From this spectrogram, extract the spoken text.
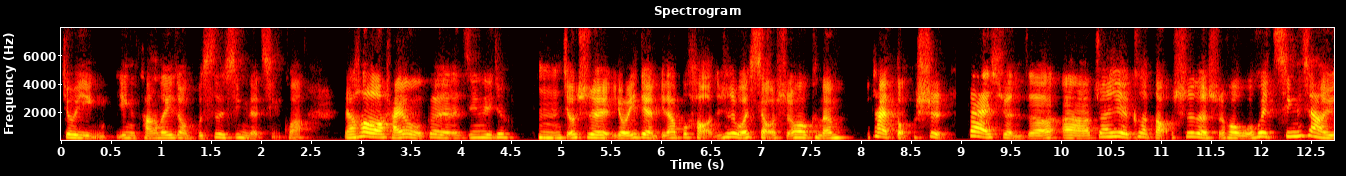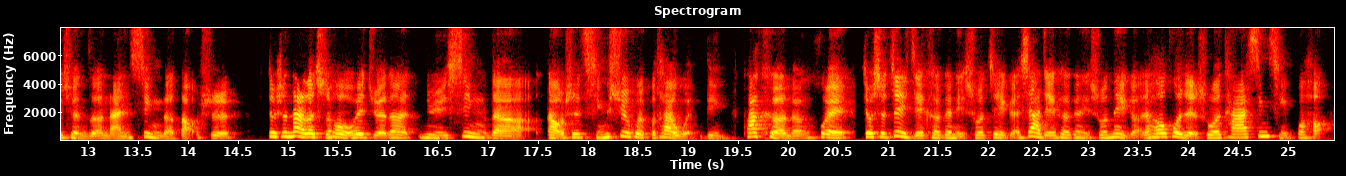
就隐隐藏的一种不自信的情况。然后还有我个人的经历，就嗯就是有一点比较不好的，就是我小时候可能不太懂事，在选择呃专业课导师的时候，我会倾向于选择男性的导师。就是那个时候，我会觉得女性的导师情绪会不太稳定，她可能会就是这节课跟你说这个，下节课跟你说那个，然后或者说她心情不好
